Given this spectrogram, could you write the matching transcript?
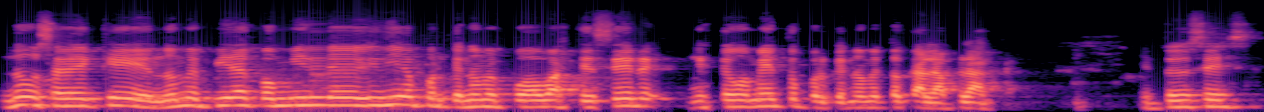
no, ¿sabe qué? No me pida comida hoy día porque no me puedo abastecer en este momento porque no me toca la placa. Entonces,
